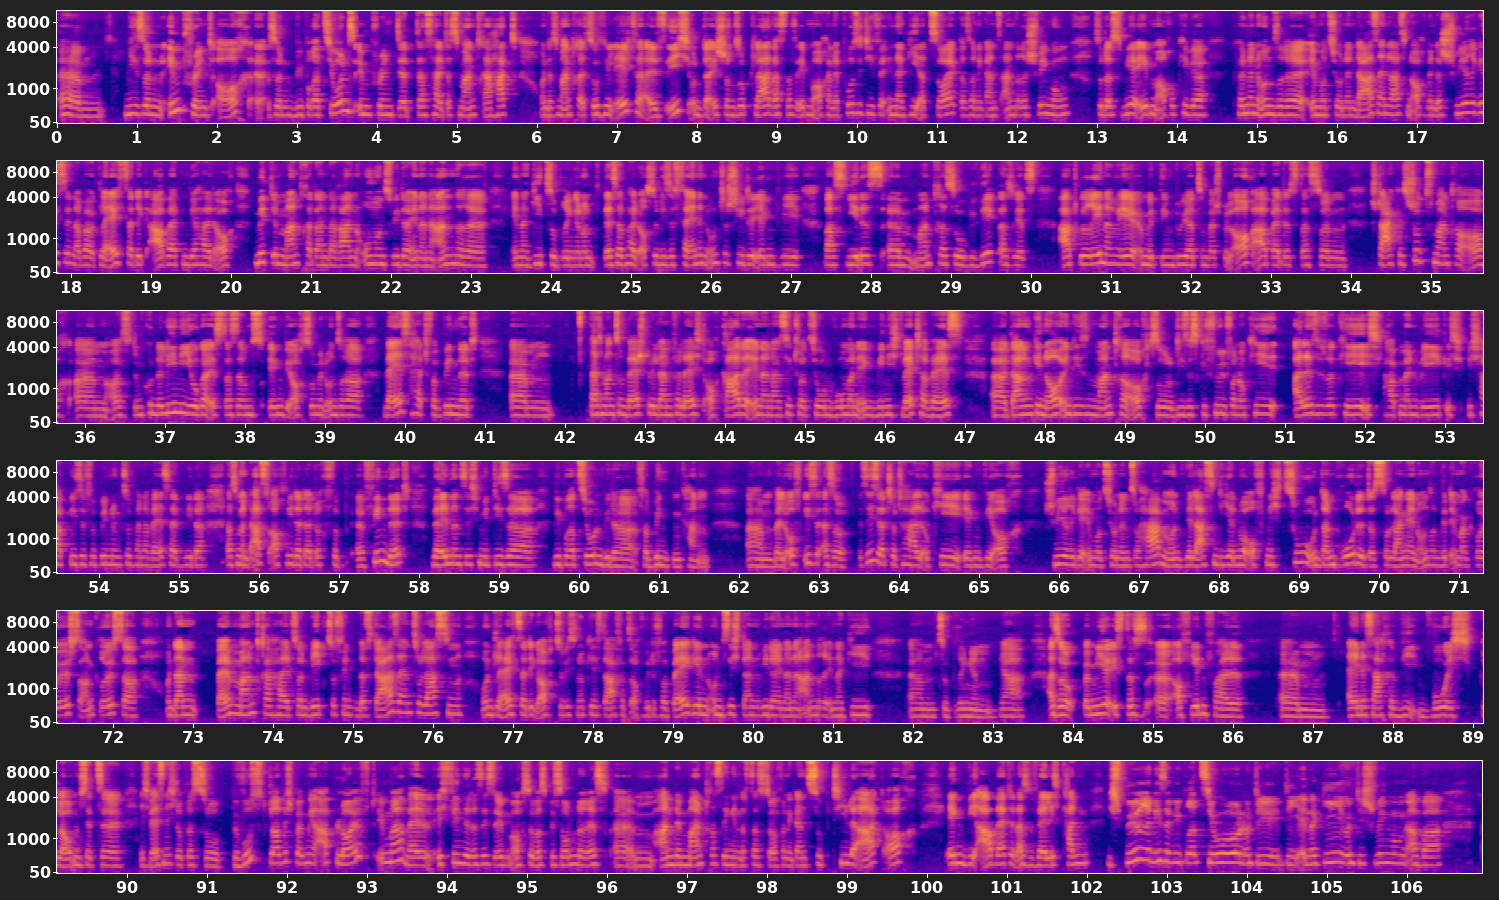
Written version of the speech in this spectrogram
ähm, wie so ein Imprint auch, äh, so ein Vibrationsimprint, das halt das Mantra hat. Und das Mantra ist so viel älter als ich und da ist schon so klar, dass das eben auch eine positive Energie erzeugt, also eine ganz andere Schwingung, so dass wir eben auch, okay, wir können unsere Emotionen da sein lassen, auch wenn das schwierige sind, aber gleichzeitig arbeiten wir halt auch mit dem Mantra dann daran, um uns wieder in eine andere Energie zu bringen und deshalb halt auch so diese feinen Unterschiede irgendwie, was jedes ähm, Mantra so bewirkt. Also jetzt Art Gurename, mit dem du ja zum Beispiel auch arbeitest, dass so ein starkes Schutzmantra auch ähm, aus dem Kundalini-Yoga ist, dass er uns irgendwie auch so mit unserer Weisheit verbindet. Ähm, dass man zum Beispiel dann vielleicht auch gerade in einer Situation, wo man irgendwie nicht Wetter weiß, äh, dann genau in diesem Mantra auch so dieses Gefühl von, okay, alles ist okay, ich habe meinen Weg, ich, ich habe diese Verbindung zu meiner Weisheit wieder, dass man das auch wieder dadurch äh, findet, weil man sich mit dieser Vibration wieder verbinden kann. Ähm, weil oft ist, also es ist ja total okay, irgendwie auch schwierige Emotionen zu haben. Und wir lassen die ja nur oft nicht zu und dann brodelt das so lange in uns und wird immer größer und größer. Und dann beim Mantra halt so einen Weg zu finden, das da sein zu lassen und gleichzeitig auch zu wissen, okay, es darf jetzt auch wieder vorbeigehen und sich dann wieder in eine andere Energie ähm, zu bringen. Ja, also bei mir ist das äh, auf jeden Fall ähm, eine Sache, wie, wo ich Glaubenssätze, ich weiß nicht, ob das so bewusst, glaube ich, bei mir abläuft immer, weil ich finde, das ist eben auch so was Besonderes ähm, an dem Mantra singen, dass das so auf eine ganz subtile Art auch irgendwie arbeitet. Also weil ich kann, ich spüre diese Vibration und die, die Energie und die Schwingung, aber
